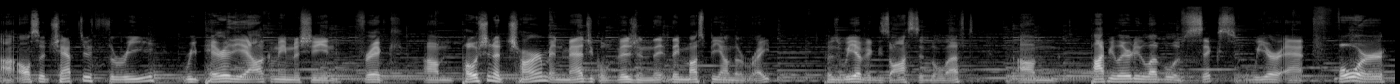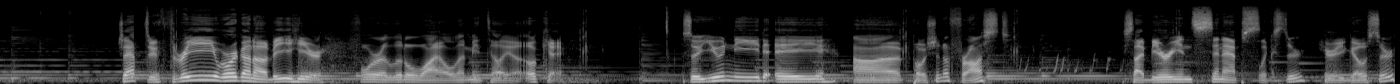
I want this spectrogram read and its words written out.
Uh, also, chapter 3, repair the alchemy machine. Frick. Um, potion of charm and magical vision, they, they must be on the right, because we have exhausted the left. Um, popularity level of 6, we are at 4. Chapter 3, we're gonna be here for a little while, let me tell you. Okay. So you need a uh, potion of frost. Siberian synapse slickster. Here you go, sir.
